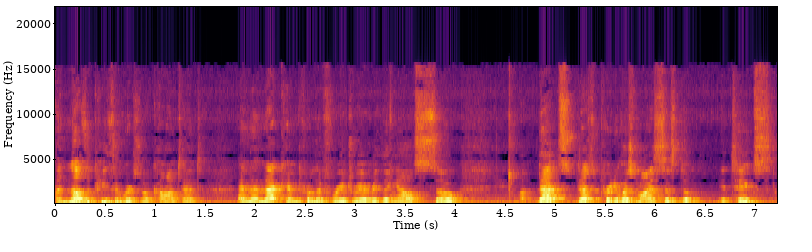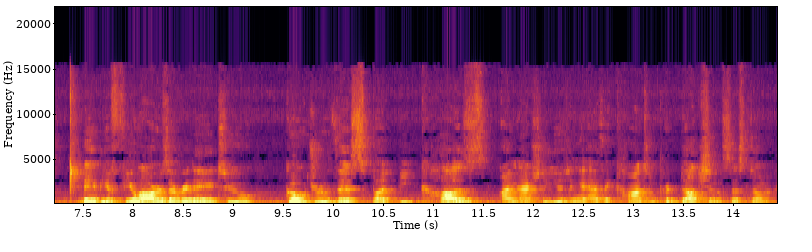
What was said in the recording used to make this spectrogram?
another piece of original content, and then that can proliferate to everything else. So uh, that's, that's pretty much my system. It takes maybe a few hours every day to go through this, but because I'm actually using it as a content production system,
